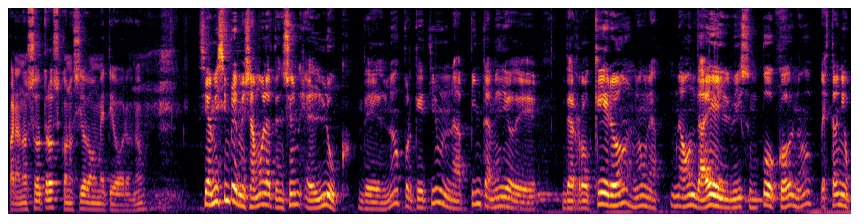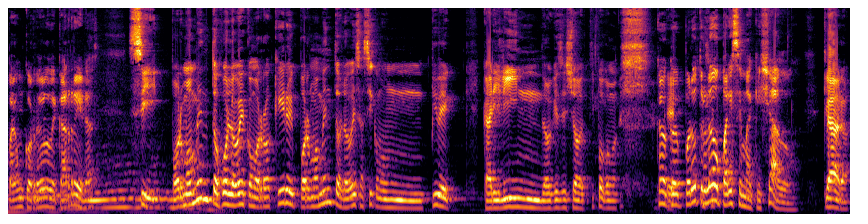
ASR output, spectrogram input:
para nosotros conocido como Meteoro, ¿no? Sí, a mí siempre me llamó la atención el look de él, ¿no? Porque tiene una pinta medio de, de rockero, ¿no? Una, una onda Elvis un poco, ¿no? Extraño para un corredor de carreras. Sí, por momentos vos lo ves como rockero y por momentos lo ves así como un pibe carilindo, qué sé yo, tipo como... Claro que Eh, por otro lado parece maquillado, Claro,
